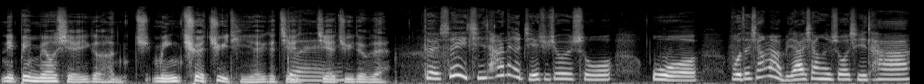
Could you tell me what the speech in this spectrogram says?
你并没有写一个很明确具体的一个结结局，对不对？对，所以其实他那个结局就是说，我我的想法比较像是说，其实他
